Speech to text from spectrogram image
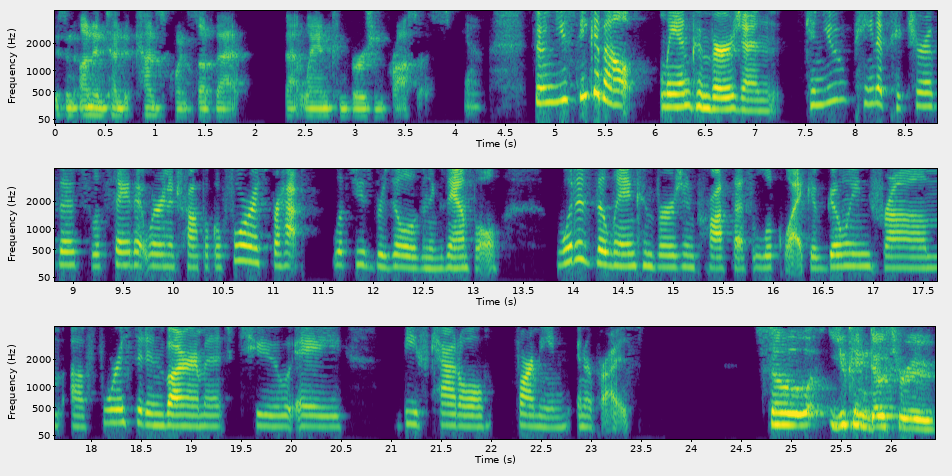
is an unintended consequence of that that land conversion process. Yeah. So when you speak about land conversion, can you paint a picture of this? Let's say that we're in a tropical forest, perhaps let's use Brazil as an example. What does the land conversion process look like of going from a forested environment to a beef cattle farming enterprise? So you can go through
